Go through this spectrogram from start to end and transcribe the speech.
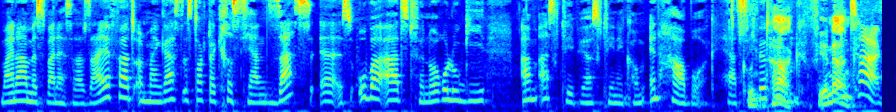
Mein Name ist Vanessa Seifert und mein Gast ist Dr. Christian Sass. Er ist Oberarzt für Neurologie am Asklepios Klinikum in Harburg. Herzlich Guten willkommen. Tag, vielen Dank. Guten Tag.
